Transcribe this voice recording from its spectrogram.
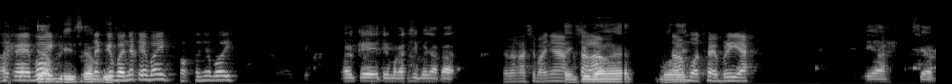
oke. Boy, Siap nih, siap thank you banyak ya boy, waktunya boy. Oke, terima kasih banyak kak. Terima kasih banyak. Thank you salam, banget. Boy. salam buat Febri ya. Iya, siap.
